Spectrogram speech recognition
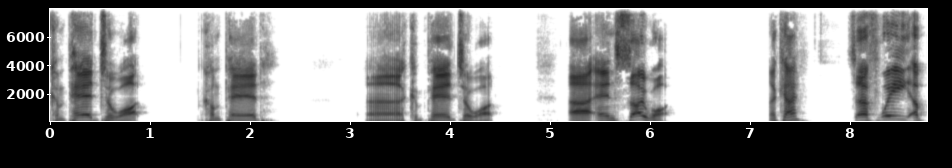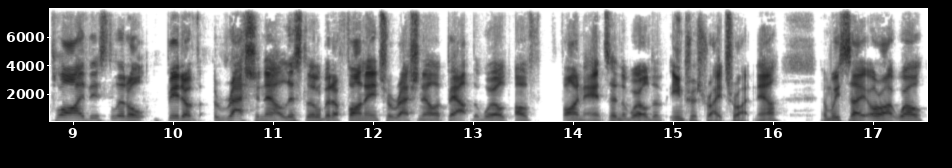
Compared to what? Compared uh, compared to what? Uh, and so what? Okay. So if we apply this little bit of rationale, this little bit of financial rationale about the world of finance and the world of interest rates right now, and we say, all right, well,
